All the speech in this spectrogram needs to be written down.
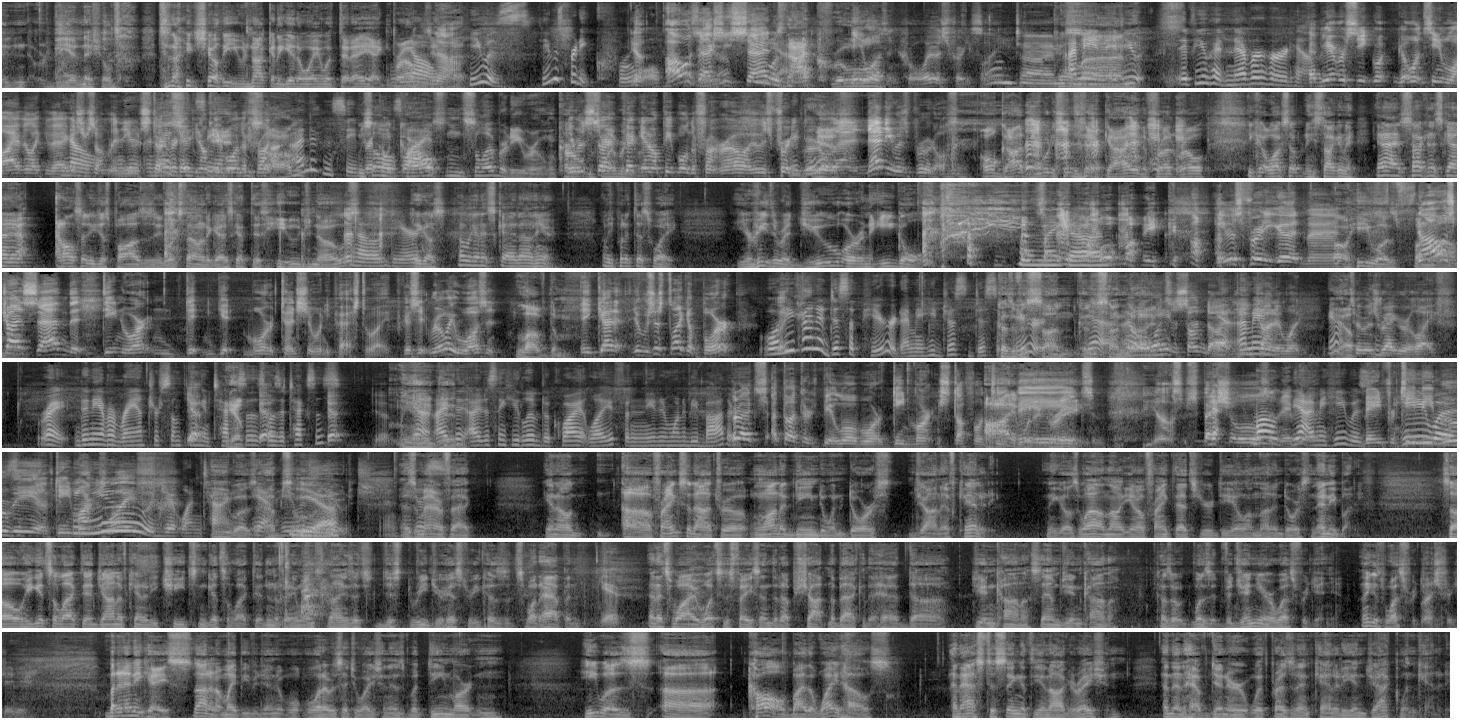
the initial Tonight Show you're not going to get away with today. I can promise No, you No. that. he was he was pretty Yeah, cruel. I was actually sad. He was not cruel. He wasn't cruel. It was pretty funny. Sometimes. I mean, Come if you if you had never heard him, Have you ever seen go, go and seen him live in like Vegas No, or something? And I he would start picking did on people in the front. I didn't see We saw him at Rickles live. Carlton Celebrity Room. He would start Celebrity picking Room. on people in the front row. It was pretty He brutal. Yes. And then he was brutal. Oh God! Remember what he said to that guy in the front row? He co- walks up and he's talking to me. Yeah, I was talking to this guy, and all of a sudden he just pauses. He looks down at the guy. He's got this huge nose. Oh, dear. He goes, "Oh, look at this guy down here. Let me put it this way: You're either a Jew or an eagle." Oh my god. oh my God! he was pretty good, man. Oh, he was No. I was kind of saddened that Dean Martin didn't get more attention when he passed away because it really wasn't. Loved him It got it It was just like a blurb. Well, he kind of disappeared. I mean, he just disappeared. because of his son. Because his son I No, died. once his son died, yeah, I he kind of went yeah. to his regular life. Right. Didn't he have a ranch or something Yeah. in Texas? Yeah. Was it Texas? Yeah, yeah. Yeah, I, did. thi- I just think he lived a quiet life and he didn't want to be bothered. But I, I thought there'd be a little more Dean Martin stuff on TV. I would agree. and Some, you know, some specials. well, and yeah, I mean, he was made for he TV was movie of Dean huge Martin's life. at one time. He was yeah, absolutely he was huge. huge. And As a matter of fact, you know, uh, Frank Sinatra wanted Dean to endorse John F. Kennedy. And he goes, Well, no, you know, Frank, that's your deal. I'm not endorsing anybody. So he gets elected. John F. Kennedy cheats and gets elected. And if anyone's denying it, just read your history because it's what happened. Yeah. And it's why what's his face ended up shot in the back of the head, uh, Giancana, Sam Giancana, because what is it, Virginia or West Virginia? I think it's West Virginia. West Virginia. But in any case, I don't know, it might be Virginia, whatever the situation is. But Dean Martin, he was uh, called by the White House and asked to sing at the inauguration and then have dinner with President Kennedy and Jacqueline Kennedy.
